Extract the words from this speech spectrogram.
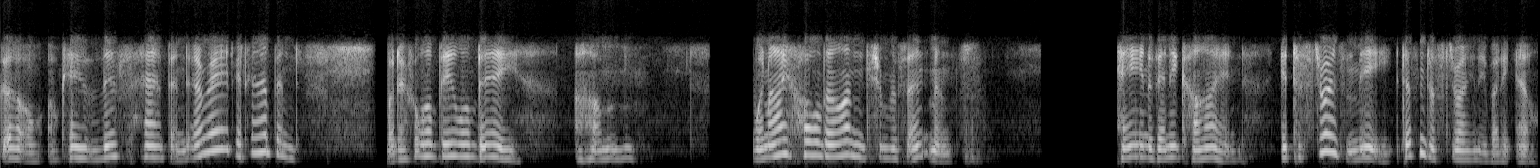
go. Okay, this happened. All right, it happened. Whatever will be, will be. Um, when I hold on to resentments, pain of any kind, it destroys me. It doesn't destroy anybody else.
